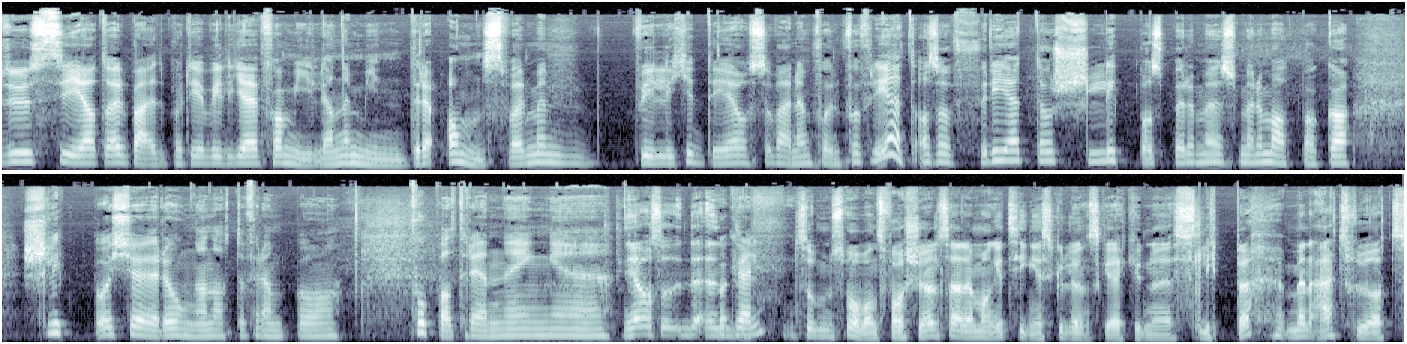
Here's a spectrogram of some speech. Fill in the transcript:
du sier at Arbeiderpartiet vil gi familiene mindre ansvar. men vil ikke det også være en form for frihet? Altså frihet til å slippe å spørre med smøre matpakka, slippe å kjøre ungene att og fram på fotballtrening eh, ja, altså, det, på kvelden? Som småbarnsfar sjøl er det mange ting jeg skulle ønske jeg kunne slippe. Men jeg tror at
